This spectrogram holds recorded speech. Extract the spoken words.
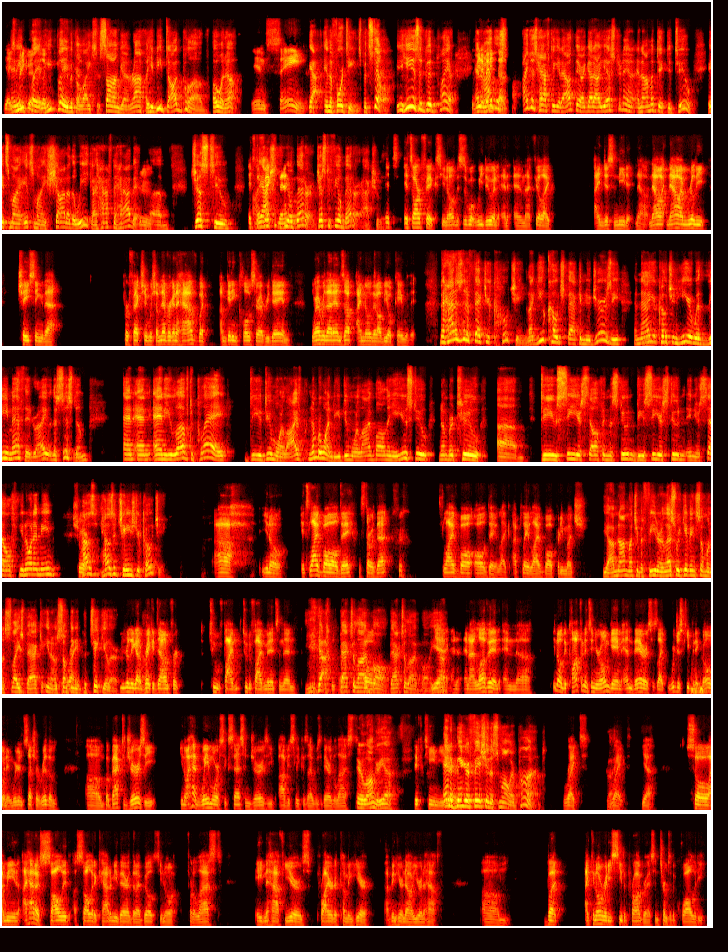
Yeah, he's and pretty he good. Played, he played with yeah. the likes of Tsonga and Rafa. He beat Dolgopolov 0 and 0. Insane. Yeah, in the 14s, but still, he is a good player. And I just, I just have to get out there. I got out yesterday, and, and, I'm addicted too. It's my it's my shot of the week. I have to have it mm. um, just to. It's the I fix, actually man. feel better. Just to feel better, actually. It's it's our fix. You know, this is what we do, and and and I feel like I just need it now. Now now I'm really chasing that perfection, which I'm never going to have, but I'm getting closer every day, and wherever that ends up, I know that I'll be okay with it. Now, how does it affect your coaching? Like you coached back in New Jersey, and now you're coaching here with the method, right? With the system, and and and you love to play. Do you do more live? Number one, do you do more live ball than you used to? Number two, um, do you see yourself in the student? Do you see your student in yourself? You know what I mean? Sure. How's how's it changed your coaching? Uh, you know, it's live ball all day. Let's start with that. it's live ball all day. Like I play live ball pretty much. Yeah, I'm not much of a feeder unless we're giving someone a slice back, you know, something right. in particular. You really got to break it down for two five two to five minutes and then yeah you know, back to live so, ball back to live ball yeah, yeah and, and i love it and, and uh you know the confidence in your own game and theirs is like we're just keeping it going and we're in such a rhythm um but back to jersey you know i had way more success in jersey obviously because i was there the last there longer yeah 15 years. And a bigger fish in a smaller pond. Right. Right. right. Yeah. So I mean, I had a solid a solid academy there that I built, you know, for the last eight and a half years prior to coming here. I've been here now a year and a half. Um, but I can already see the progress in terms of the quality.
